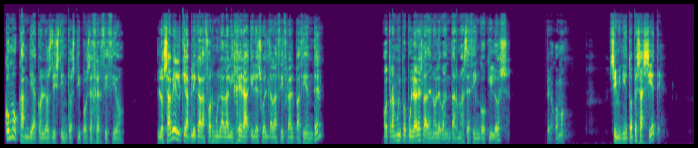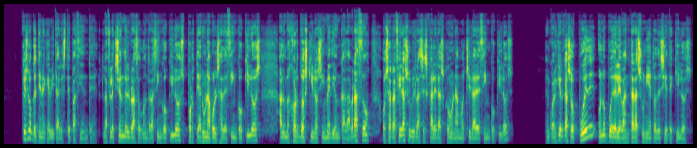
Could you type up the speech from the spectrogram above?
¿Cómo cambia con los distintos tipos de ejercicio? ¿Lo sabe el que aplica la fórmula a la ligera y le suelta la cifra al paciente? Otra muy popular es la de no levantar más de 5 kilos. ¿Pero cómo? Si mi nieto pesa 7. ¿Qué es lo que tiene que evitar este paciente? La flexión del brazo contra 5 kilos, portear una bolsa de 5 kilos, a lo mejor 2 kilos y medio en cada brazo, o se refiere a subir las escaleras con una mochila de 5 kilos. En cualquier caso, ¿puede o no puede levantar a su nieto de 7 kilos?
